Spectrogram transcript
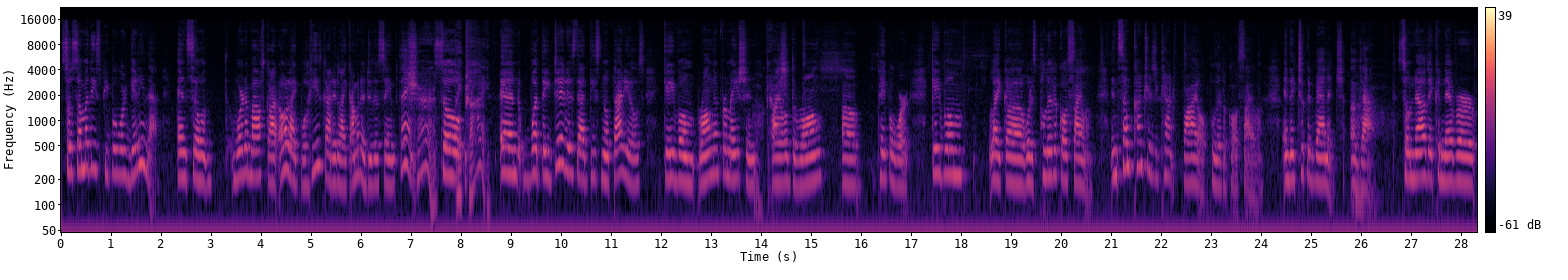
So some of these people were getting that, and so word of mouth got, oh, like, well, he's got it. Like, I'm gonna do the same thing. Sure. So they tried. and what they did is that these notarios gave them wrong information, Oh, filed the wrong uh, paperwork, gave them like uh, what is political asylum. In some countries, you can't file political asylum, and they took advantage of that. So now they could never,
